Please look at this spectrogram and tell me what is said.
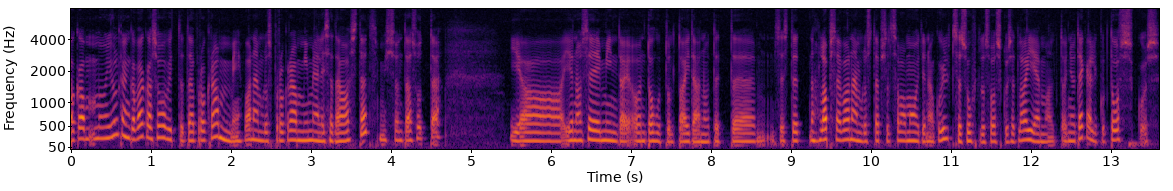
aga ma julgen ka väga soovitada programmi, vanemlusprogramm Imelised aastad, mis on tasuta. ja, ja noh, see mind on tohutult aidanud, et sest et noh, lapsevanemlus täpselt samamoodi nagu üldse suhtlusoskused laiemalt on ju tegelikult oskus,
